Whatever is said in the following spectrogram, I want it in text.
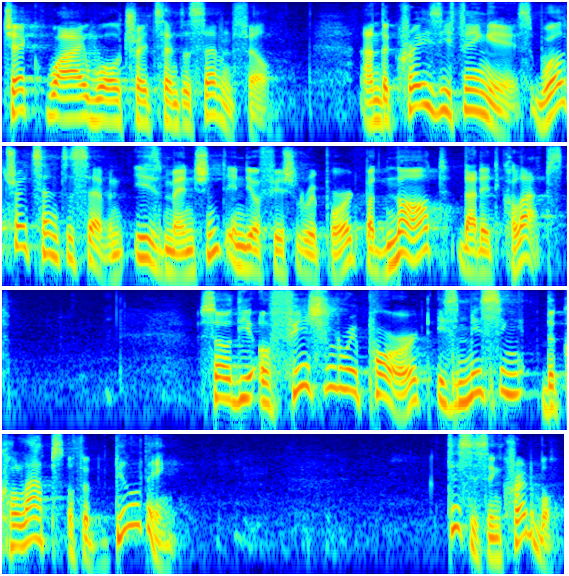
check why World Trade Center 7 fell. And the crazy thing is, World Trade Center 7 is mentioned in the official report, but not that it collapsed. So the official report is missing the collapse of a building. This is incredible.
